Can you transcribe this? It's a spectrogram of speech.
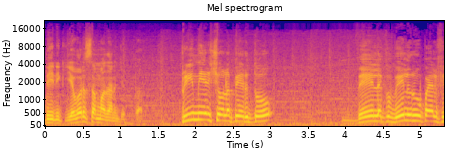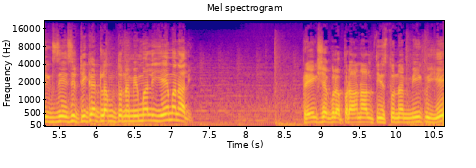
దీనికి ఎవరు సమాధానం చెప్తారు? ప్రీమియర్ షోల పేరుతో వేలకు వేలు రూపాయలు ఫిక్స్ చేసి టికెట్లు అమ్ముతున్న మిమ్మల్ని ఏమనాలి? ప్రేక్షకుల ప్రాణాలు తీస్తున్న మీకు ఏ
